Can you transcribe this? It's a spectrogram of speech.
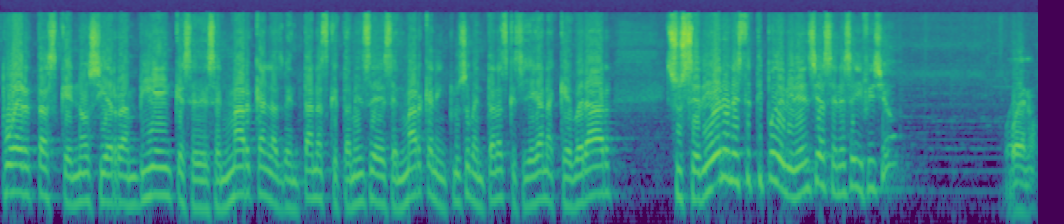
puertas que no cierran bien, que se desenmarcan, las ventanas que también se desenmarcan, incluso ventanas que se llegan a quebrar. ¿Sucedieron este tipo de evidencias en ese edificio? Bueno,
